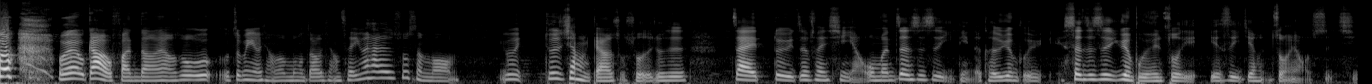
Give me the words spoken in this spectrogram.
我我刚好有翻到，想说我我这边有想说蒙招相称，因为他在说什么？因为就是像你刚刚所说的，就是。在对于这份信仰，我们认识是一定的，可是愿不愿意，甚至是愿不愿意做，也也是一件很重要的事情。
